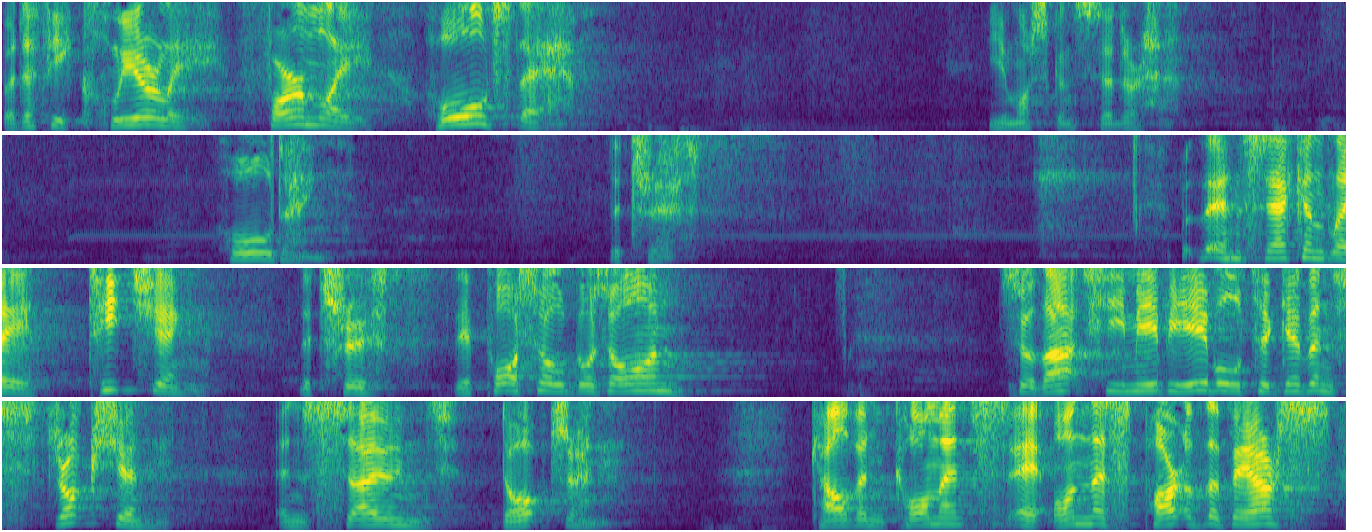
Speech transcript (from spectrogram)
But if he clearly, firmly holds them, you must consider him holding the truth. But then, secondly, teaching the truth. The apostle goes on so that he may be able to give instruction in sound doctrine. Calvin comments uh, on this part of the verse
